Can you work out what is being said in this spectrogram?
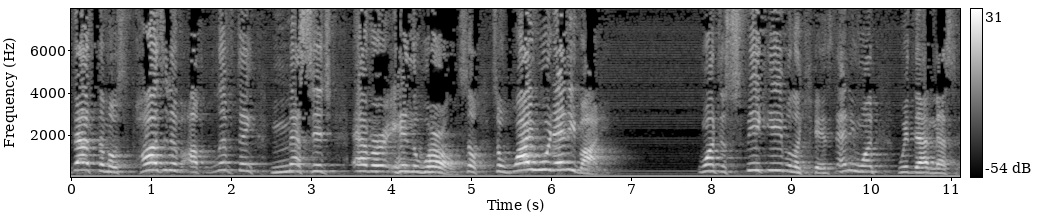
That's the most positive, uplifting message ever in the world. So, so why would anybody want to speak evil against anyone with that message?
